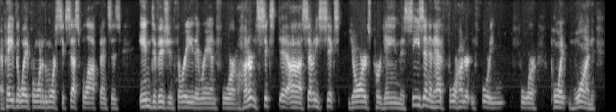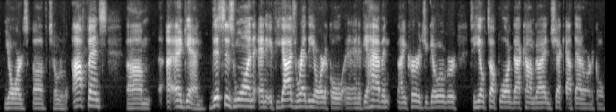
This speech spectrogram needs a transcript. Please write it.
and paved the way for one of the more successful offenses in Division Three. They ran for 176 uh, yards per game this season and had 444.1 yards of total offense. Um, again, this is one, and if you guys read the article, and if you haven't, I encourage you go over to heeltoughblog.com. Go ahead and check out that article.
